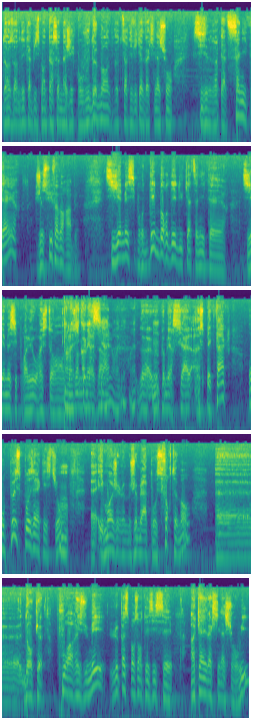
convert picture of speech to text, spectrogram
dans un établissement de personnes âgées, qu'on vous demande votre certificat de vaccination, si c'est dans un cadre sanitaire, je suis favorable. Si jamais c'est pour déborder du cadre sanitaire, si jamais c'est pour aller au restaurant, Dans un magasin, on va dire. ouais. vie commerciale, un spectacle, on peut se poser la question, Mm. euh, et moi je, je me la pose fortement. Euh, donc, pour en résumer, le passeport santé, si c'est un carnet de vaccination, oui.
